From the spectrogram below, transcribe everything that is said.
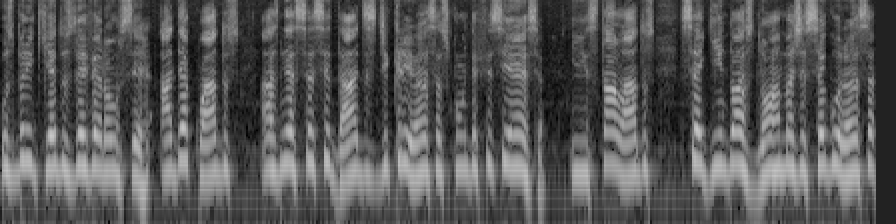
os brinquedos deverão ser adequados às necessidades de crianças com deficiência e instalados seguindo as normas de segurança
